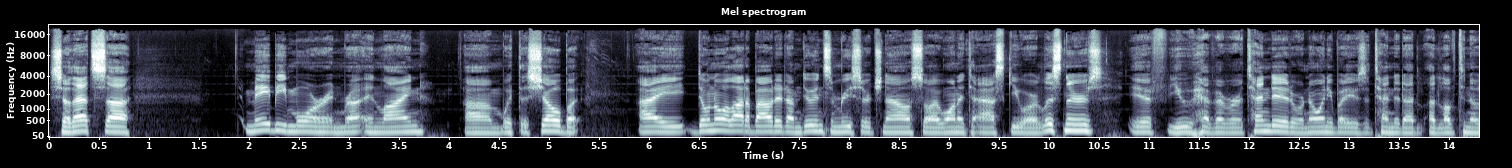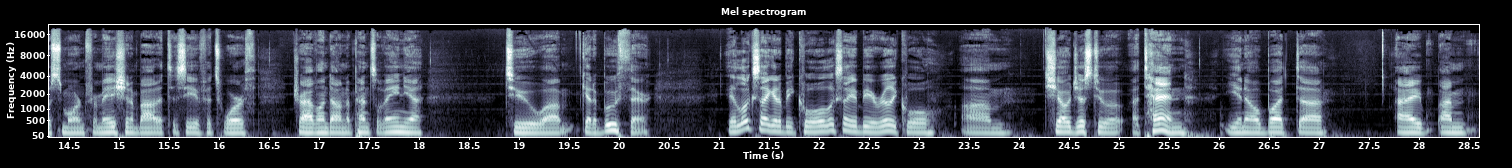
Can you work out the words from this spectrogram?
So that's uh, maybe more in in line um, with the show, but I don't know a lot about it. I'm doing some research now, so I wanted to ask you, our listeners, if you have ever attended or know anybody who's attended. I'd, I'd love to know some more information about it to see if it's worth traveling down to Pennsylvania to um, get a booth there. It looks like it'll be cool. It looks like it'd be a really cool um, show just to attend, you know. But uh, I I'm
